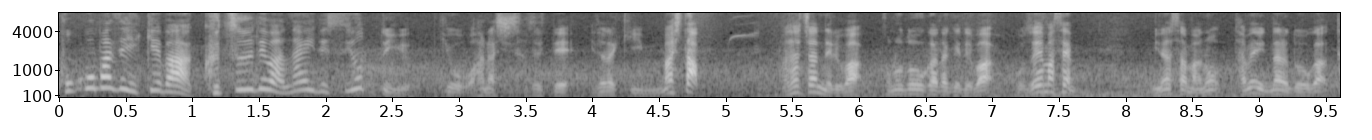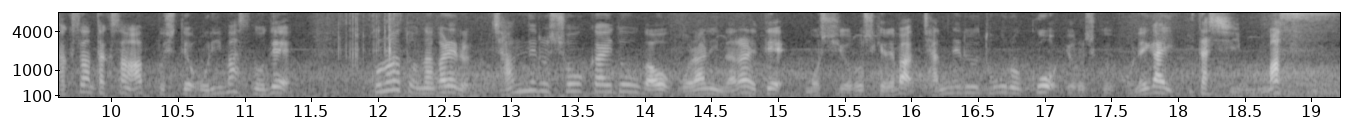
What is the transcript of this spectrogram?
ここまで行けば苦痛ではないですよという今日お話しさせていただきました。マサチャンネルはこの動画だけではございません。皆様のためになる動画たくさんたくさんアップしておりますのでこの後流れるチャンネル紹介動画をご覧になられてもしよろしければチャンネル登録をよろしくお願いいたします。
